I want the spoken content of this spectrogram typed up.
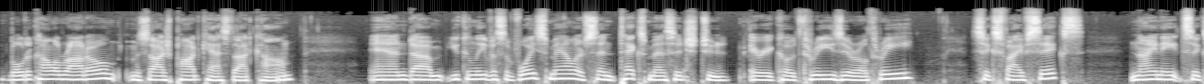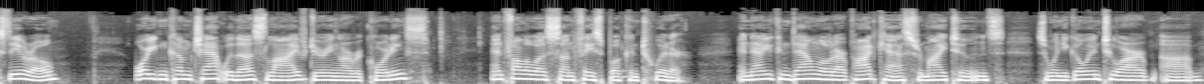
Boulder, Colorado, massagepodcast.com. And um, you can leave us a voicemail or send text message to area code 303 656 9860. Or you can come chat with us live during our recordings and follow us on Facebook and Twitter. And now you can download our podcast from iTunes. So when you go into our um,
